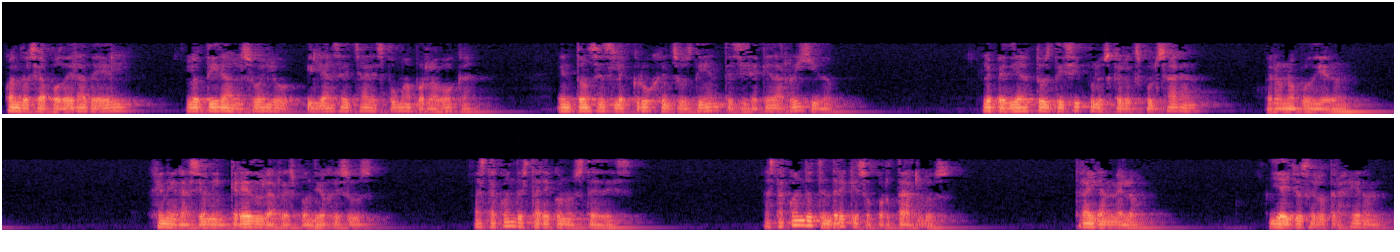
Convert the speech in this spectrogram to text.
Cuando se apodera de él, lo tira al suelo y le hace echar espuma por la boca. Entonces le crujen sus dientes y se queda rígido. Le pedí a tus discípulos que lo expulsaran, pero no pudieron. Generación incrédula, respondió Jesús, ¿hasta cuándo estaré con ustedes? ¿Hasta cuándo tendré que soportarlos? Tráiganmelo y ellos se lo trajeron.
